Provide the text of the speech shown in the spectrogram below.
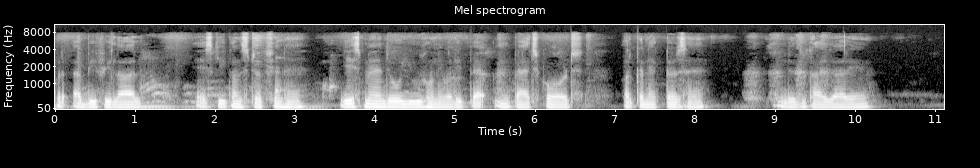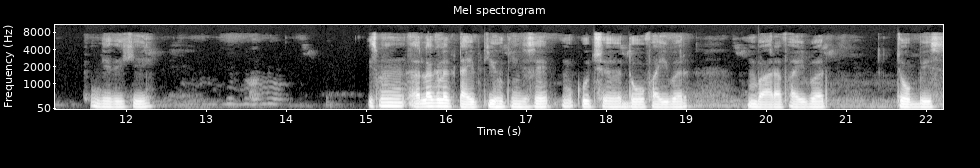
पर अभी फ़िलहाल इसकी कंस्ट्रक्शन है। ये इसमें जो यूज़ होने वाली पै, पैच कॉर्ड्स और कनेक्टर्स हैं जो दिखाए जा रहे हैं। ये देखिए। इसमें अलग अलग टाइप की होती हैं जैसे कुछ दो फाइबर बारह फाइबर चौबीस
